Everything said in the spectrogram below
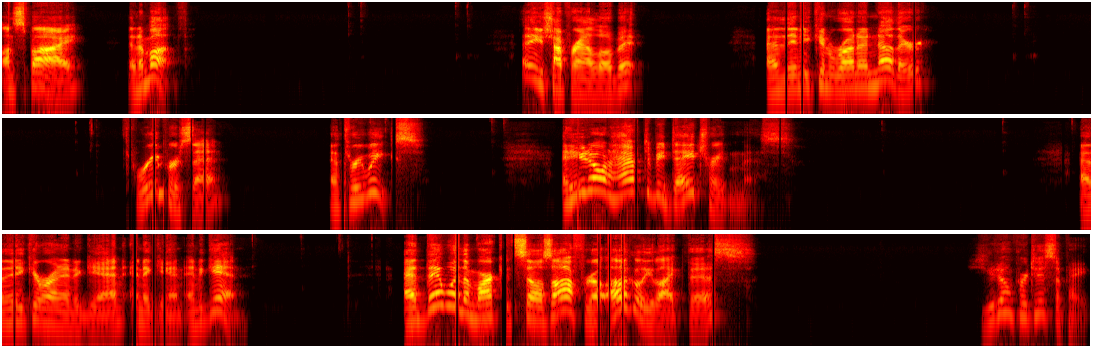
on SPY in a month. And you chop around a little bit. And then you can run another 3% in three weeks. And you don't have to be day trading this. And then you can run it again and again and again. And then when the market sells off real ugly like this, you don't participate.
